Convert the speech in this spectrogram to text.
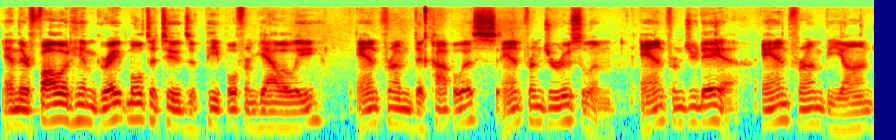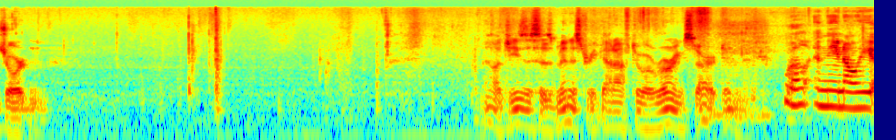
And there followed him great multitudes of people from Galilee, and from Decapolis, and from Jerusalem, and from Judea, and from beyond Jordan. Well, Jesus' ministry got off to a roaring start, didn't it? Well, and you know, he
